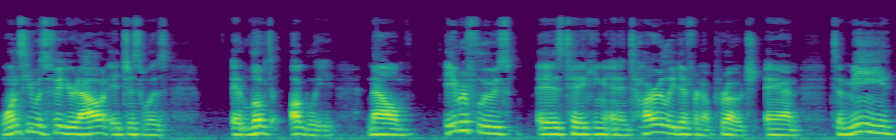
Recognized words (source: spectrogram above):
Once he was figured out, it just was, it looked ugly. Now, Eberflus is taking an entirely different approach. And to me,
